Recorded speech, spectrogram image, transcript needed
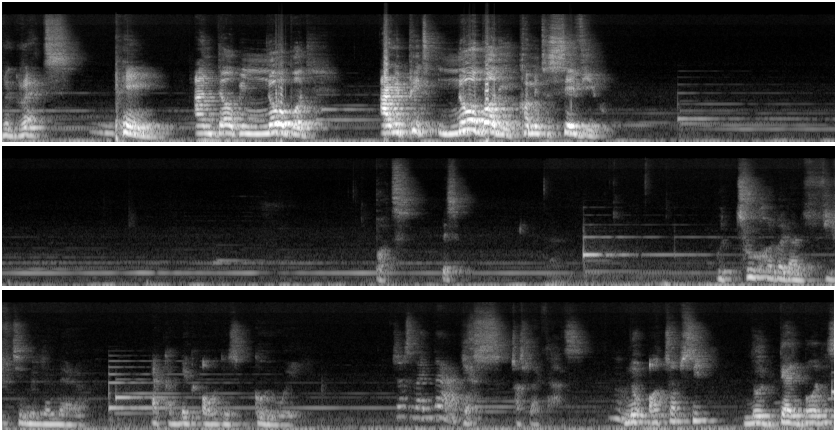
regrets, pain, and there'll be nobody, I repeat, nobody coming to save you. But listen, with 250 million naira, I can make all this go away. Just like that? Yes, just like that. Hmm. No autopsy, no dead bodies,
